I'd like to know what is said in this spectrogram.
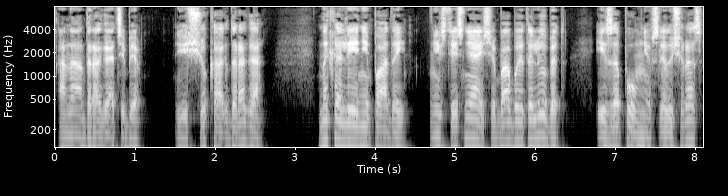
она дорога тебе». «Еще как дорога. На колени падай, не стесняйся, бабы это любят. И запомни, в следующий раз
